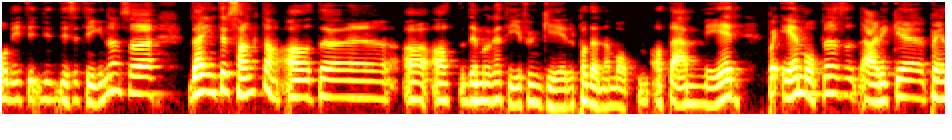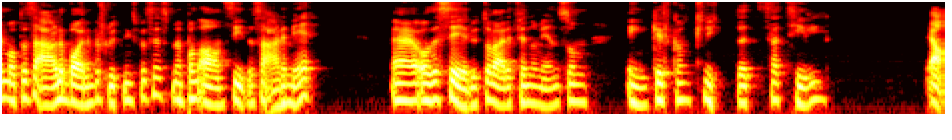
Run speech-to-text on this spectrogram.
og de, de, disse tingene. Så det er interessant da, at, uh, at, demokratiet fungerer på denne måten. At det er mer På en måte så er det ikke På en måte så er det bare en beslutningsprosess, men på en annen side så er det mer. Uh, og det ser ut til å være et fenomen som enkelt kan knytte seg til ja,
